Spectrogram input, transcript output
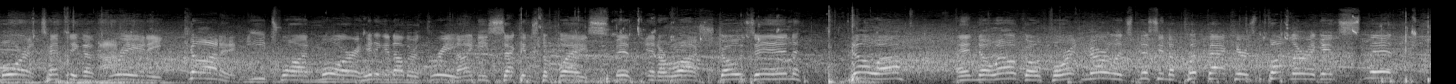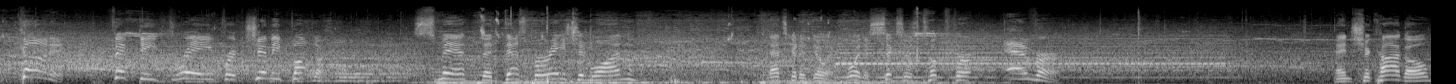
Moore attempting a three, and he got it. E'Twaun Moore hitting another three. 90 seconds to play. Smith in a rush. Goes in. Noah and Noel go for it. Nerlens missing the putback. Here's Butler against Smith. Got it. 53 for Jimmy Butler. Smith, the desperation one. That's going to do it. Boy, the Sixers took forever. And Chicago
